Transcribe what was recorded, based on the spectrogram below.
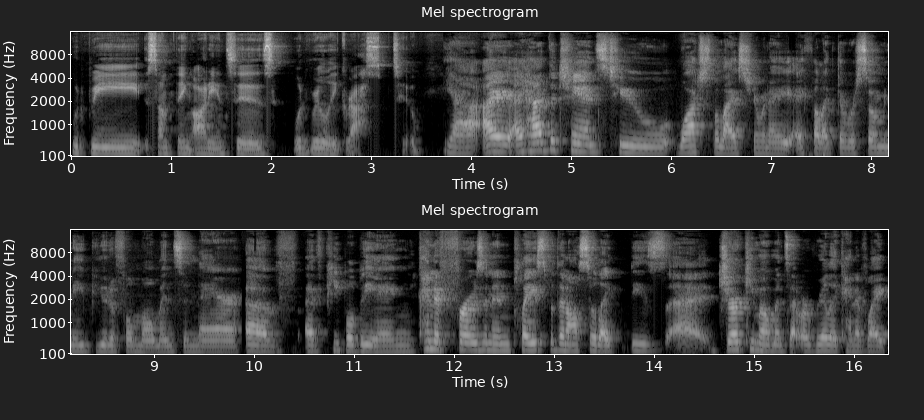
would be something audiences would really grasp to. Yeah, I, I had the chance to watch the live stream and I, I felt like there were so many beautiful moments in there of of people being kind of frozen in place, but then also like these uh, jerky moments that were really kind of like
